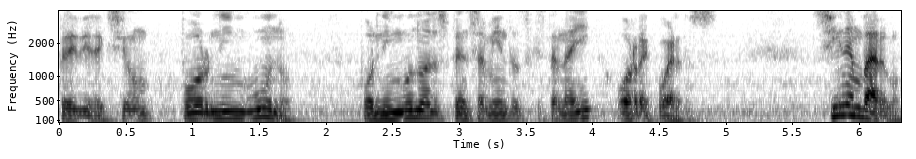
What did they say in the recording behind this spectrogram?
predilección por ninguno, por ninguno de los pensamientos que están ahí o recuerdos. Sin embargo,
